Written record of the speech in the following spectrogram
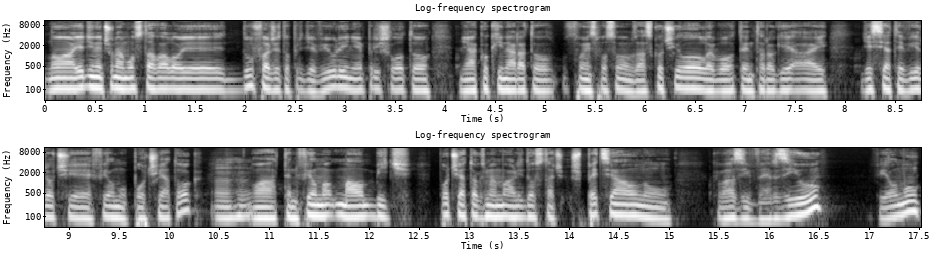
No a jediné, čo nám ostávalo je dúfať, že to príde v júli, neprišlo to, nejako kinára to svojím spôsobom zaskočilo, lebo tento rok je aj 10. výročie filmu Počiatok. Uh-huh. No a ten film mal byť, Počiatok sme mali dostať špeciálnu kvázi verziu, filmu,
